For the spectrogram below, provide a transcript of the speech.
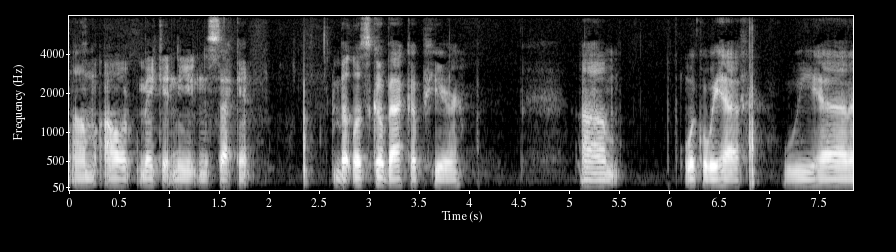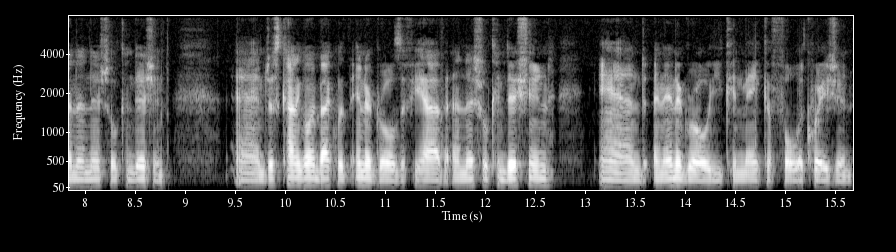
Um, I'll make it neat in a second. But let's go back up here. Um, look what we have. We have an initial condition. And just kind of going back with integrals, if you have an initial condition and an integral, you can make a full equation.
